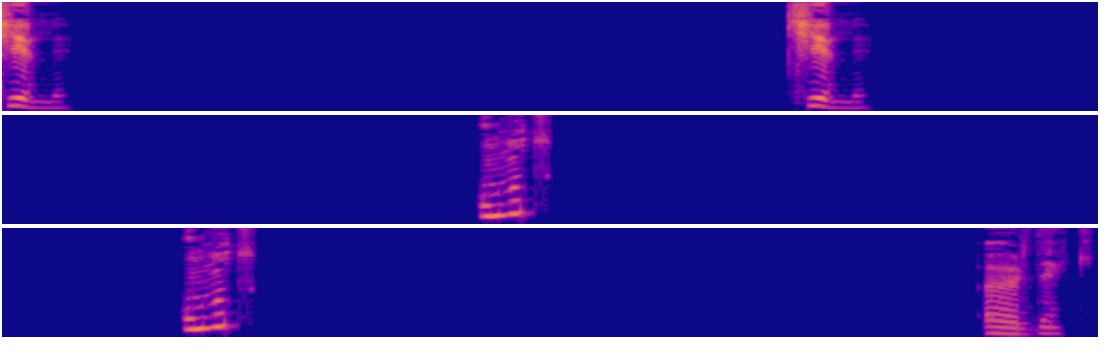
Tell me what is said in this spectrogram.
kirli kirli umut umut ördek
